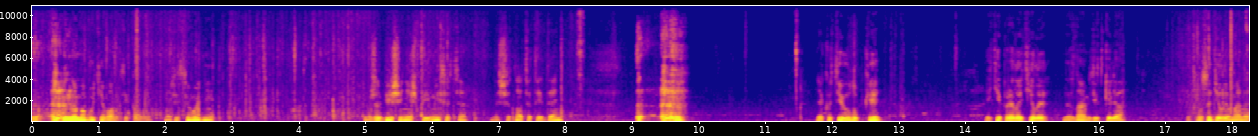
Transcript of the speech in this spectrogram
ну, мабуть, і вам цікаво. Значить, сьогодні вже більше ніж пів місяця, десь 16-й день. Як оці голубки, які прилетіли, не знаємо звідкиля, просиділи в мене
